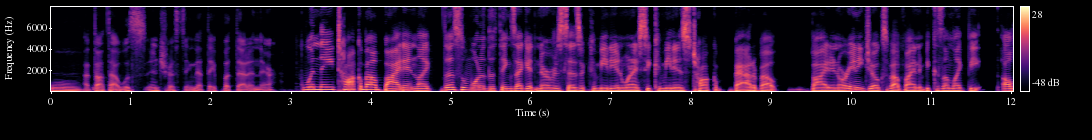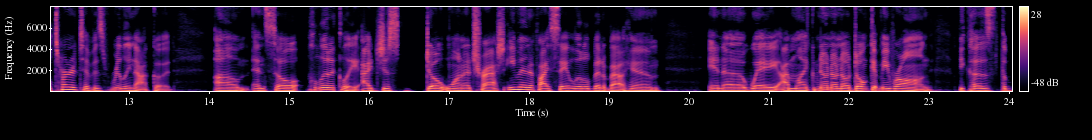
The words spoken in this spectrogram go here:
Mm. I thought that was interesting that they put that in there. When they talk about Biden, like that's one of the things I get nervous as a comedian when I see comedians talk bad about Biden or any jokes about Biden because I'm like the alternative is really not good. Um, and so politically, I just don't want to trash, even if I say a little bit about him in a way, I'm like, no, no, no, don't get me wrong, because the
